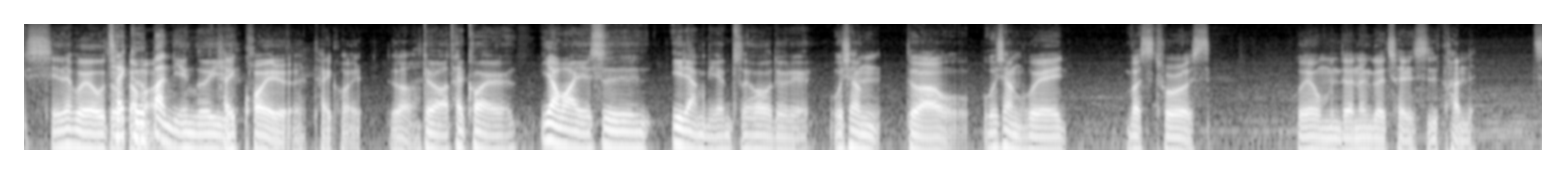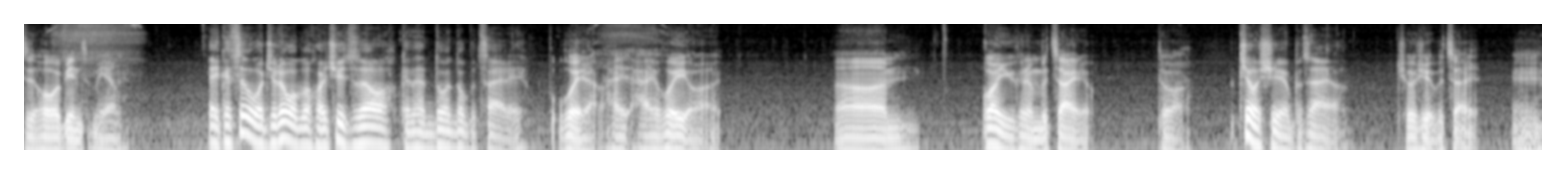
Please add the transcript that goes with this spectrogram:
现在回欧洲才隔半年而已，太快了，太快了，对吧？对吧、太快了，要么也是一两年之后，对不对？我想，对啊，我我想回 Vastoros，回我们的那个城市看之后会变怎么样？哎、可是我觉得我们回去之后，可能很多人都不在嘞。不会啦，还还会有啊。嗯，冠宇可能不在了，对吧？旧学也不在了。球学不在了，嗯，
